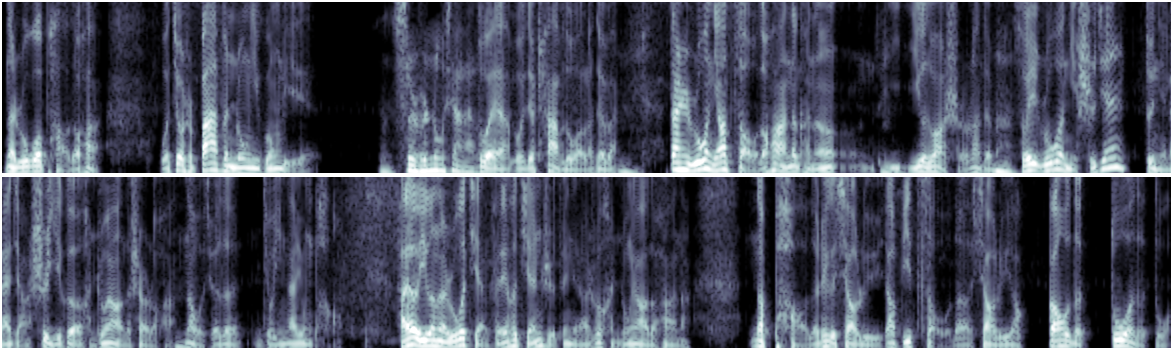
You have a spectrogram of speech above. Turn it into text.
那如果跑的话，我就是八分钟一公里，嗯，四十分钟下来了，对啊，我就差不多了，对吧？但是如果你要走的话，那可能一一个多小时了，对吧？所以如果你时间对你来讲是一个很重要的事儿的话，那我觉得你就应该用跑。还有一个呢，如果减肥和减脂对你来说很重要的话呢？那跑的这个效率要比走的效率要高得多得多，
